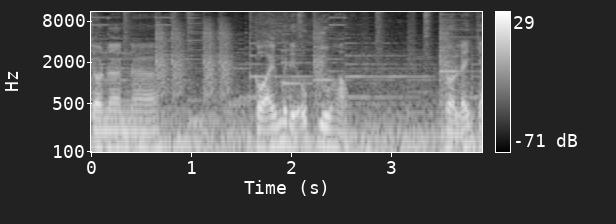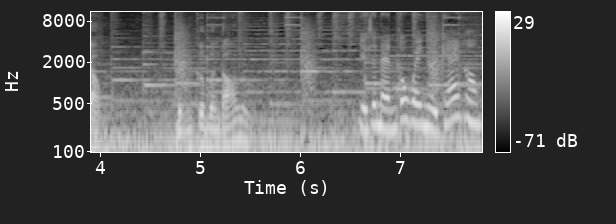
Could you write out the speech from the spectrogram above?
Cho nên ờ, Cô ấy mới đi Úc du học Rồi lấy chồng Định cư bên đó luôn. Vậy sau này anh có quen người khác không?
